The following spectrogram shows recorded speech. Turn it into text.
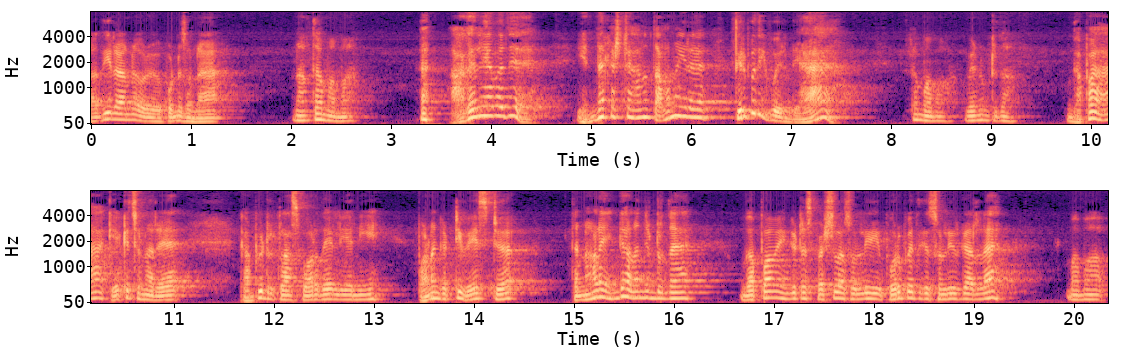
நதீரான்னு ஒரு பொண்ணு சொன்னேன் நான் தான் மாமா. அகல்யாவது என்ன கஷ்டம் தலைமையில்? திருப்பதிக்கு போயிருந்தியா? இல்லை மாமா வேணும்ட்டு தான். உங்கள் அப்பா கேட்க சொன்னார். கம்ப்யூட்டர் கிளாஸ் போகிறதே இல்லையா நீ. பணம் கட்டி வேஸ்ட்டு தன்னால் எங்கே அலைஞ்சிட்டு இருந்த? உங்கள் அப்பாவை எங்கிட்ட ஸ்பெஷலாக சொல்லி பொறுப்பேற்றுக்க சொல்லியிருக்கார்ல மாமா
